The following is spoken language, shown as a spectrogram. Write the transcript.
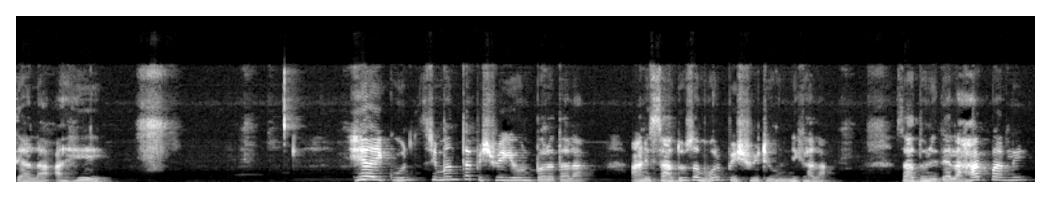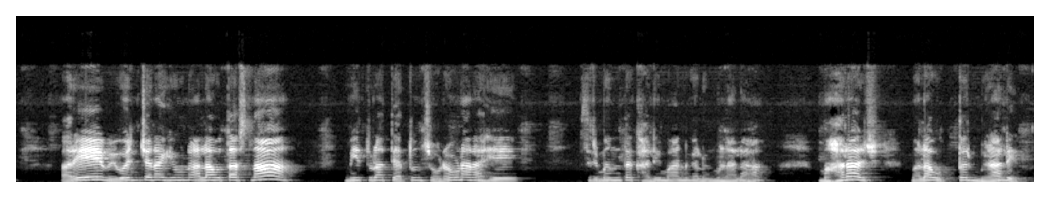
त्याला आहे. हे ऐकून श्रीमंत पिशवी घेऊन परत आला आणि साधूसमोर पिशवी ठेवून निघाला. साधूने त्याला हाक मारली अरे विवंचना घेऊन आला होतास ना? मी तुला त्यातून सोडवणार आहे. श्रीमंत खाली मान घालून म्हणाला महाराज मला उत्तर मिळाले.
